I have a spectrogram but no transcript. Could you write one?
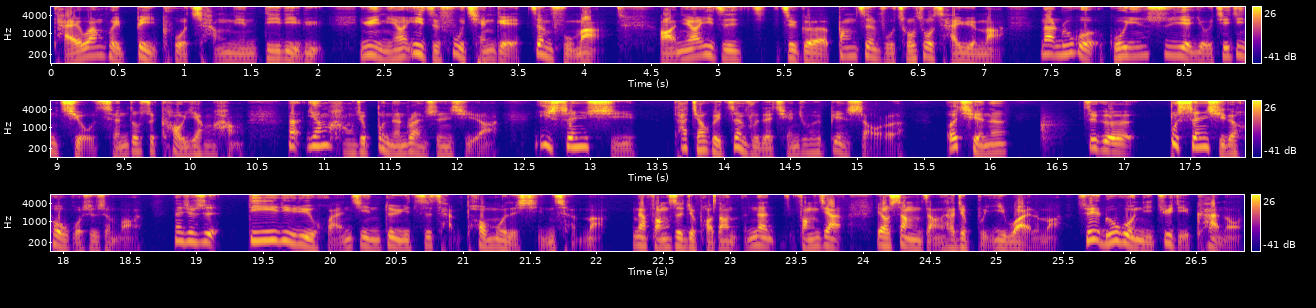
台湾会被迫常年低利率，因为你要一直付钱给政府嘛，啊，你要一直这个帮政府筹措财源嘛。那如果国营事业有接近九成都是靠央行，那央行就不能乱升息啊，一升息。他交给政府的钱就会变少了，而且呢，这个不升息的后果是什么？那就是低利率环境对于资产泡沫的形成嘛。那房市就跑到那房价要上涨，它就不意外了嘛。所以如果你具体看哦，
